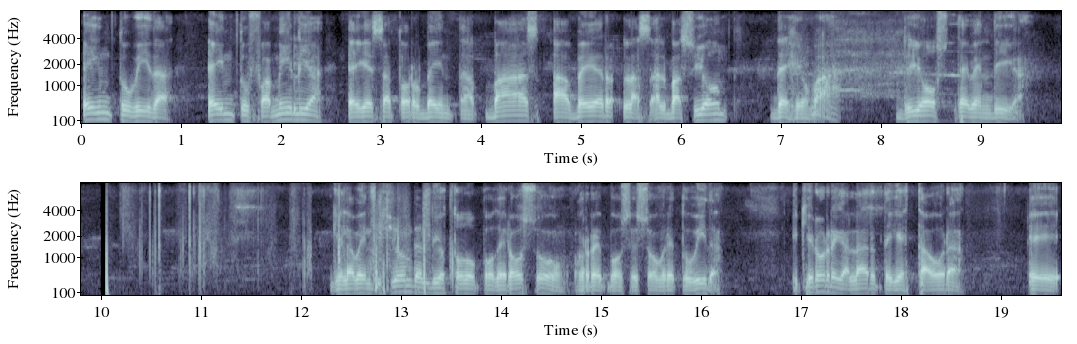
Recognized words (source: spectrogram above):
en tu vida, en tu familia, en esa tormenta. Vas a ver la salvación de Jehová. Dios te bendiga. Que la bendición del Dios Todopoderoso repose sobre tu vida. Y quiero regalarte en esta hora eh,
